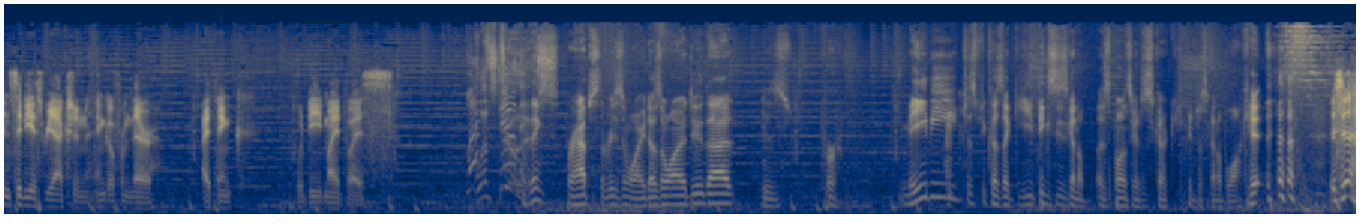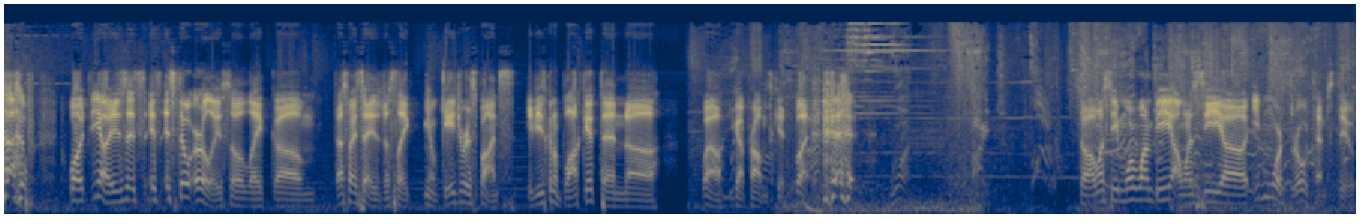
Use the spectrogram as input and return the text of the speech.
Incendiate's reaction and go from there. I think would be my advice. Let's do I think perhaps the reason why he doesn't want to do that is per maybe just because like he thinks he's gonna his opponent's gonna just gonna, just gonna block it. yeah, well, you know, it's, it's, it's, it's still early, so like um, that's why I say it's just like you know gauge your response. If he's gonna block it, then uh, well, you got problems, kid. But One, so I want to see more 1B. I want to see uh, even more throw attempts too.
